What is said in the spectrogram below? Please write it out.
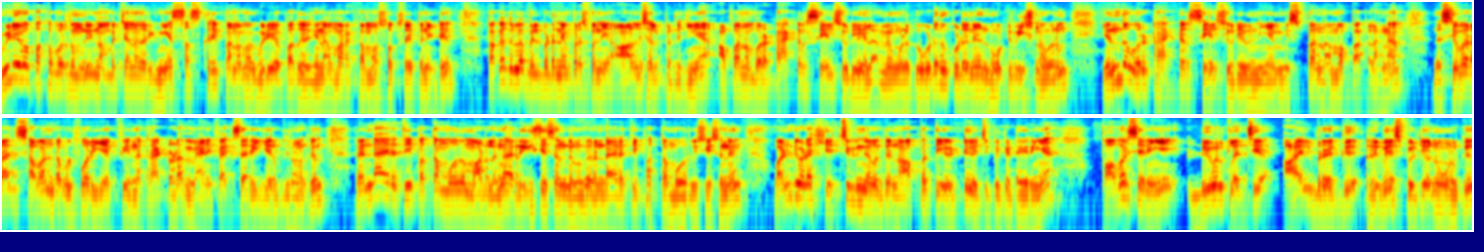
வீடியோவை பார்க்க போகிறது முடியும் நம்ம சேனல் இருக்கீங்க சப்ஸ்கிரைப் பண்ணாமல் வீடியோ பார்த்துக்கிட்டீங்கன்னா மறக்காமல் சப்ஸ்கிரைப் பண்ணிவிட்டு பக்கத்தில் உள்ள பெல் பட்டனை ப்ரெஸ் பண்ணி ஆல் செலக்ட் பண்ணிச்சிங்க அப்போ நம்ம டிராக்டர் சேல்ஸ் வீடியோ எல்லாமே உங்களுக்கு உடனுக்குடனே நோட்டிஃபிகேஷன் வரும். எந்த ஒரு டிராக்டர் சேல்ஸ் வீடியோவை நீங்கள் மிஸ் பண்ணாமல் பார்க்கலாங்க. இந்த Swaraj seven double four F இந்த டிராக்டரோட மேனுஃபேக்சர் இயர் உங்களுக்கு ரெண்டாயிரத்தி பத்தொம்போது மாடலுங்க ரிஜிஸ்ட்ரேஷன் உங்களுக்கு ரெண்டாயிரத்தி பத்தொம்போது ரிஜிஸ்ட்ரேஷனு வண்டியோட ஹெச்பி உங்களுக்கு நாற்பத்தி எட்டு ஹெச்பி கேட்டகிறீங்க power steering dual clutch oil brake reverse பிடிஓன்னு உங்களுக்கு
